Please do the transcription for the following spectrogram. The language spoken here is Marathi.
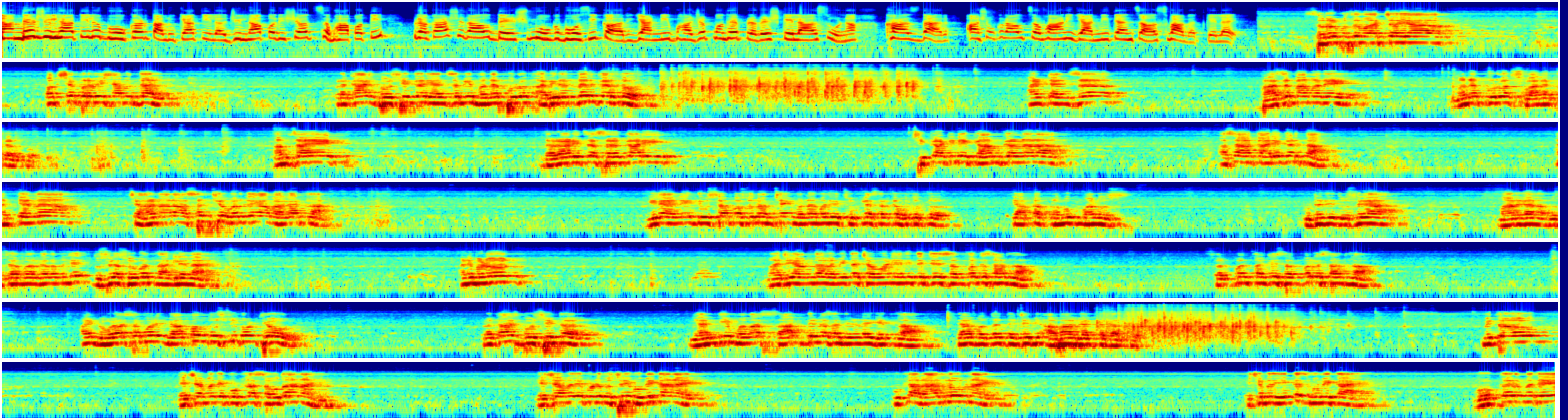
नांदेड जिल्ह्यातील भोकर तालुक्यातील जिल्हा परिषद सभापती प्रकाशराव देशमुख भोसीकर यांनी भाजपमध्ये प्रवेश केला असून खासदार अशोकराव चव्हाण यांनी त्यांचं स्वागत केलंय. सर्वप्रथम आजच्या या पक्षप्रवेशाबद्दल प्रकाश भोसेकर यांचं मी मनपूर्वक अभिनंदन करतो. आणि त्यांचं भाजपामध्ये मनपूर्वक स्वागत करतो. आमचा एक धडाडीचा सहकारी चिकाटीने काम करणारा असा हा कार्यकर्ता आणि त्यांना चाहणारा असंख्य वर्ग या भागातला गेल्या अनेक दिवसापासून आमच्याही मनामध्ये चुकल्यासारखं होत होतं की आपला प्रमुख माणूस कुठेतरी दुसऱ्या मार्गाला दुसऱ्या मार्गाला म्हणजे दुसऱ्या सोबत लागलेला आहे. आणि म्हणून माझे आमदार अमिता चव्हाण यांनी त्याचे संपर्क साधला. सरपंचांशी संपर्क साधला. आणि डोळ्यासमोर एक व्यापक दृष्टिकोन ठेवून प्रकाश भोसेकर यांनी मला साथ देण्याचा निर्णय घेतला. त्याबद्दल त्याचे मी आभार व्यक्त करतो. मित्र याच्यामध्ये कुठला सौदा नाही. याच्यामध्ये कुठे दुसरी भूमिका नाही. कुठला रागलोभ नाही. याच्यामध्ये एकच भूमिका आहे. भोकरमध्ये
